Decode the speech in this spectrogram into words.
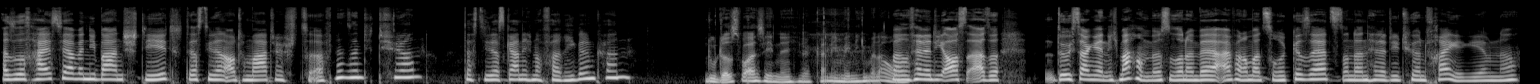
also das heißt ja, wenn die Bahn steht, dass die dann automatisch zu öffnen sind, die Türen? Dass die das gar nicht noch verriegeln können? Du, das weiß ich nicht. Da kann ich mich nicht Weil aus. sonst hätte die aus, also Durchsage ja nicht machen müssen, sondern wäre einfach nochmal zurückgesetzt und dann hätte er die Türen freigegeben, ne?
